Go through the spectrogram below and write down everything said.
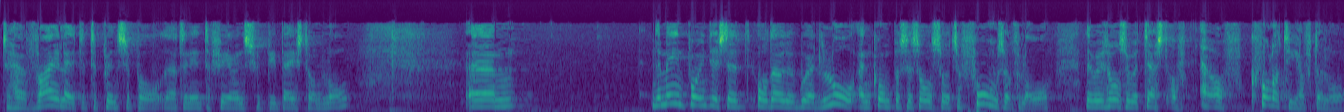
to have violated the principle that an interference should be based on law. Um, the main point is that although the word law encompasses all sorts of forms of law, there is also a test of, of quality of the law.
